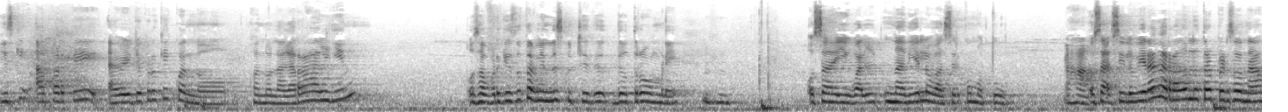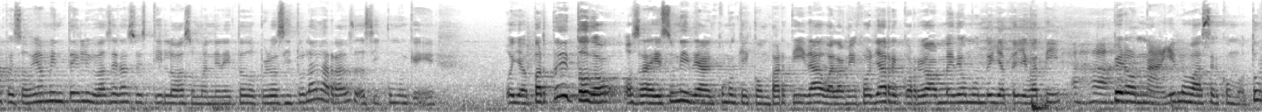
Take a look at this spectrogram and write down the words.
Y es que aparte, a ver, yo creo que cuando, cuando la agarra alguien, o sea, porque esto también lo escuché de, de otro hombre, o sea, igual nadie lo va a hacer como tú. Ajá. O sea, si lo hubiera agarrado la otra persona, pues obviamente lo iba a hacer a su estilo, a su manera y todo, pero si tú la agarras así como que, oye, aparte de todo, o sea, es una idea como que compartida o a lo mejor ya recorrió a medio mundo y ya te llegó a ti, Ajá. pero nadie lo va a hacer como tú.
